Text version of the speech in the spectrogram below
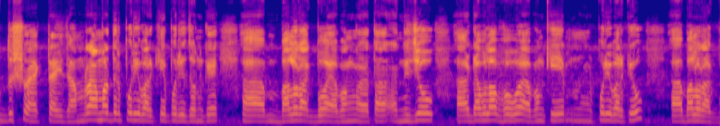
উদ্দেশ্য একটাই যে আমরা আমাদের পরিবারকে, পরিজনকে ভালো রাখব এবং তা নিজেও ডেভেলপ হব এবং কি পরিবারকেও ভালো রাখব।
